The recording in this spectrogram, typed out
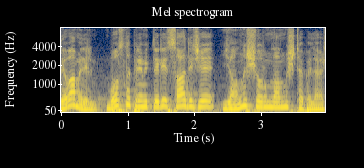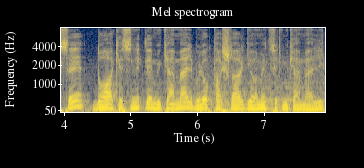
Devam edelim. Bosna piramitleri sadece yanlış yorumlanmış tepelerse doğa kesinlikle mükemmel blok taşlar, geometrik mükemmellik,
